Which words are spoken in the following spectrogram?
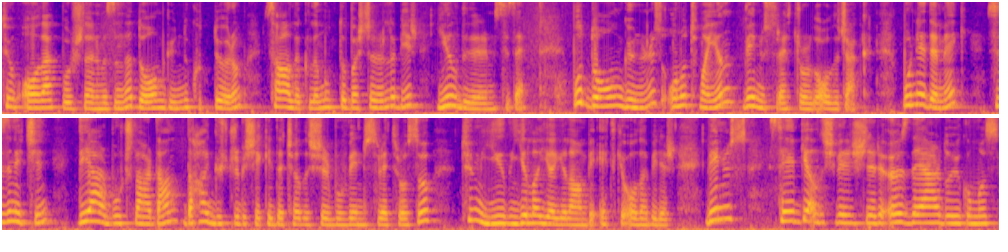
tüm Oğlak Burçlarımızın da doğum gününü kutluyorum. Sağlıklı, mutlu, başarılı bir yıl dilerim size. Bu doğum gününüz unutmayın Venüs retrolu olacak. Bu ne demek? Sizin için diğer burçlardan daha güçlü bir şekilde çalışır bu Venüs retrosu. Tüm yıl, yıla yayılan bir etki olabilir. Venüs sevgi alışverişleri, öz değer duygumuz,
